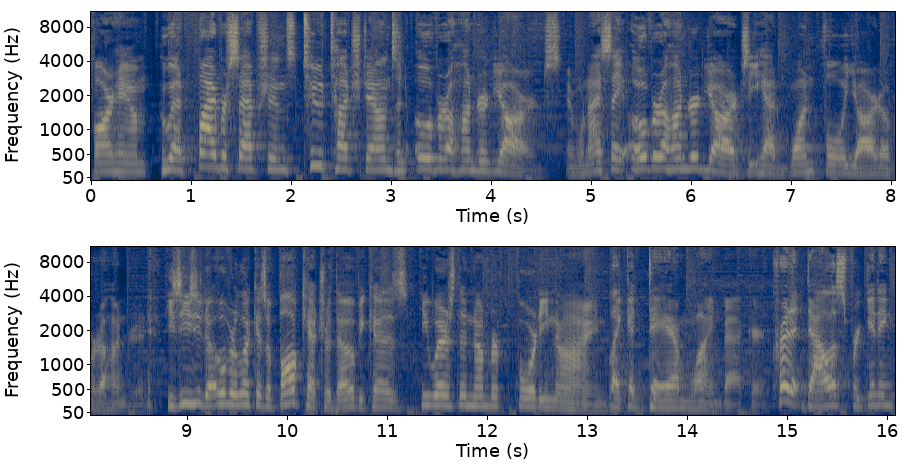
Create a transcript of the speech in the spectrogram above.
Parham, who had five receptions, two touchdowns, and over a hundred yards. And when I say over a hundred yards, he had one full yard over a hundred. He's easy to overlook as a ball catcher though, because he wears the number 49, like a damn linebacker. Credit Dallas for getting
